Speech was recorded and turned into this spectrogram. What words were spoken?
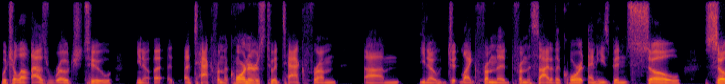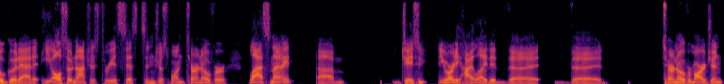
which allows Roach to, you know, attack from the corners, to attack from um, you know, like from the from the side of the court, and he's been so so good at it. He also notches three assists and just one turnover last night. Um, Jason, you already highlighted the the turnover margin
